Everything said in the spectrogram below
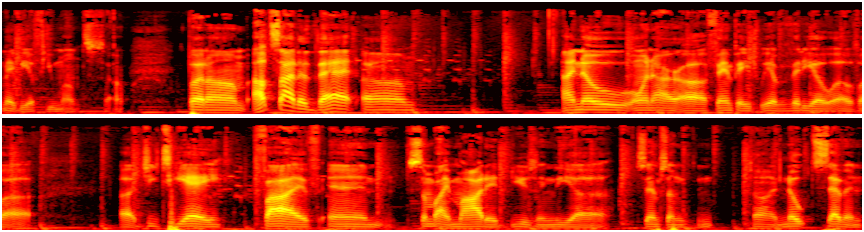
maybe a few months. So, but um, outside of that, um, I know on our uh, fan page we have a video of uh, uh, GTA five and somebody modded using the uh, Samsung uh, Note seven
